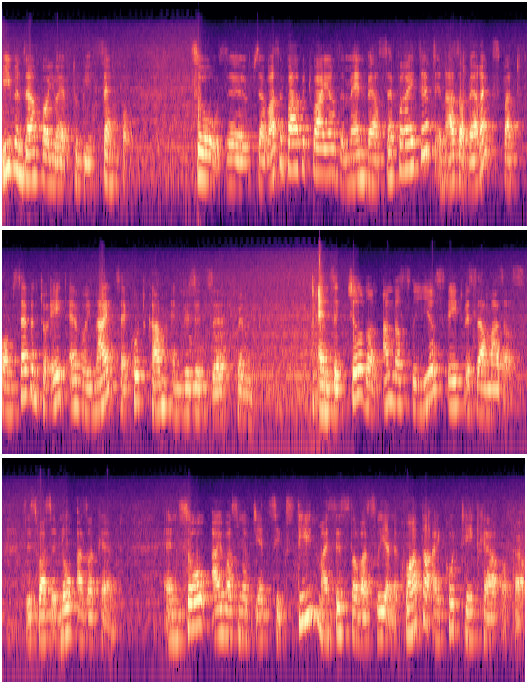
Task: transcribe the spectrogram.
even therefore you have to be thankful. So the, there was a barbed wire, the men were separated in other barracks, but from 7 to 8 every night they could come and visit the women. And the children under three years stayed with their mothers. This was in no other camp. And so I was not yet 16, my sister was three and a quarter, I could take care of her.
